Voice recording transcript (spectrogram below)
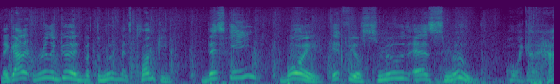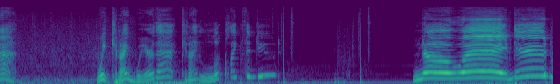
they got it really good, but the movement's clunky. This game, boy, it feels smooth as smooth. Oh, I got a hat. Wait, can I wear that? Can I look like the dude? No way, dude!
